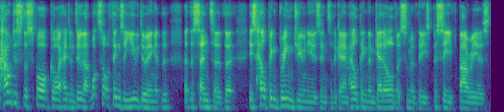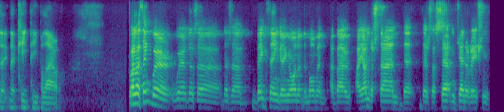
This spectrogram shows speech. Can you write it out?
how does the sport go ahead and do that? What sort of things are you doing at the at the centre that is helping bring juniors into the game, helping them get over some of these perceived barriers that, that keep people out? Well, I think where where there's a there's a big thing going on at the moment about I understand that there's a certain generation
